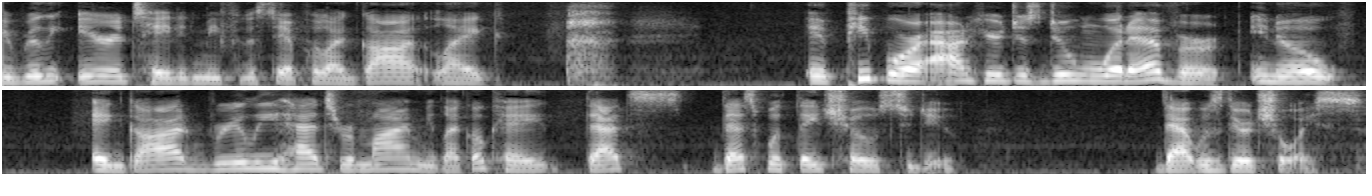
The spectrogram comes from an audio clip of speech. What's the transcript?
it really irritated me from the standpoint like God, like if people are out here just doing whatever, you know, and God really had to remind me like, okay, that's that's what they chose to do. That was their choice.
